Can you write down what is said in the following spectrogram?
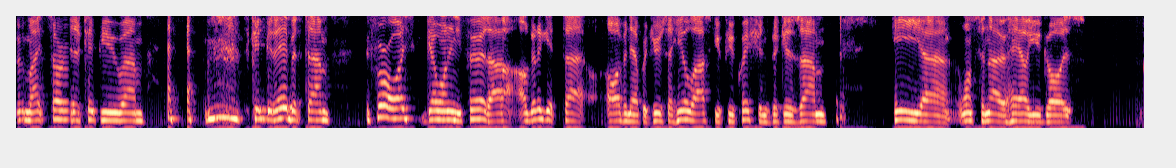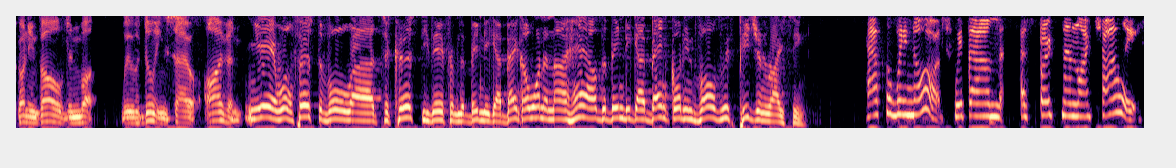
Good, mate. Sorry to keep you um, to keep you there, but um, before I go on any further, I'm going to get uh, Ivan, our producer. He'll ask you a few questions because um, he uh, wants to know how you guys got involved and what we were doing. So, Ivan. Yeah, well, first of all, uh, to Kirsty there from the Bendigo Bank, I want to know how the Bendigo Bank got involved with pigeon racing. How could we not with um, a spokesman like Charlie?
